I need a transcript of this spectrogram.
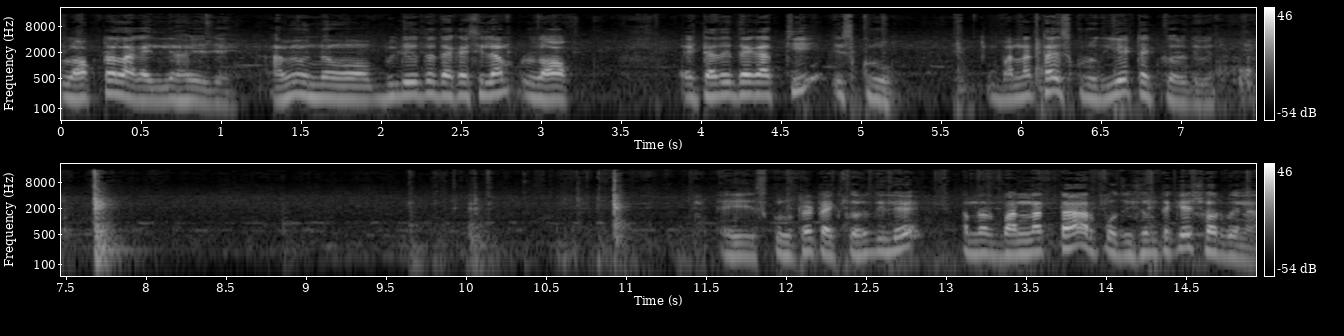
লকটা লাগাই দিলে হয়ে যায়। আমি অন্য ভিডিওতে দেখাইছিলাম লক। এটাতে দেখাচ্ছি স্ক্রু বান্নারটা স্ক্রু দিয়ে টাইট করে দেবেন। এই স্ক্রুটা টাইট করে দিলে আপনার বার্নারটা আর পজিশন থেকে সরবে না।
